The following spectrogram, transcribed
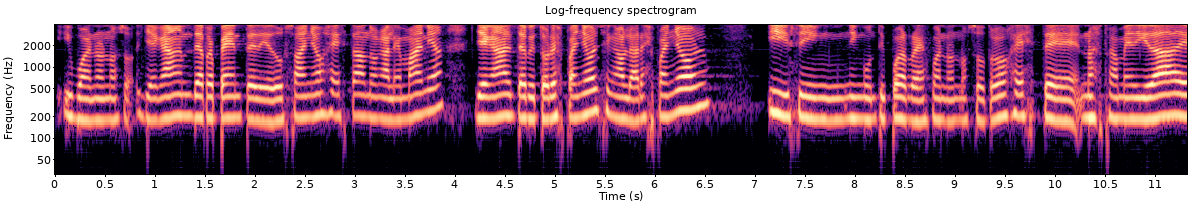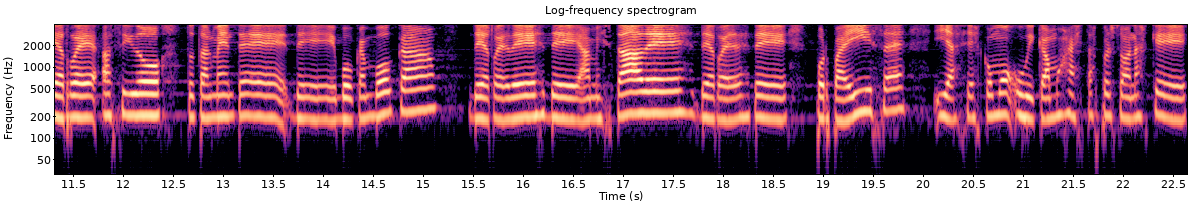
y bueno, nos, llegan de repente de dos años estando en Alemania, llegan al territorio español sin hablar español y sin ningún tipo de red. Bueno, nosotros, este, nuestra medida de red ha sido totalmente de boca en boca, de redes de amistades, de redes de por países y así es como ubicamos a estas personas que,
